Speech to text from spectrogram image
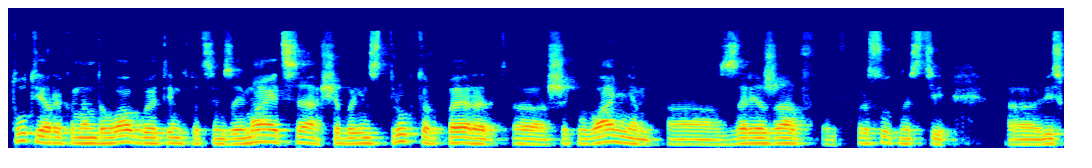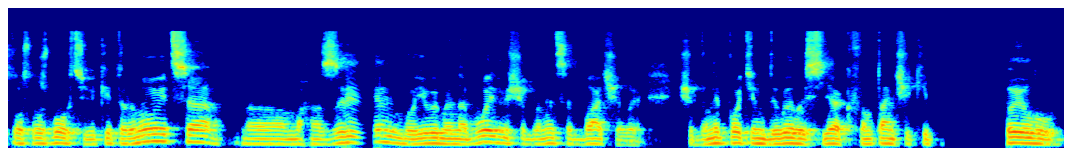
Тут я рекомендував би тим, хто цим займається, щоб інструктор перед е, шикуванням е, заряджав в присутності е, військовослужбовців, які тренуються, магазин бойовими набоями, щоб вони це бачили, щоб вони потім дивились, як фонтанчики пилу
